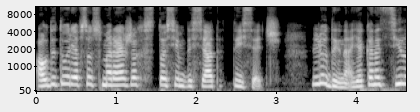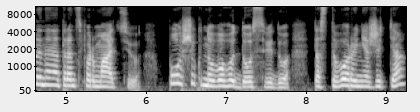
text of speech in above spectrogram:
Аудиторія в соцмережах 170 тисяч. Людина, яка націлена на трансформацію, пошук нового досвіду та створення життя,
